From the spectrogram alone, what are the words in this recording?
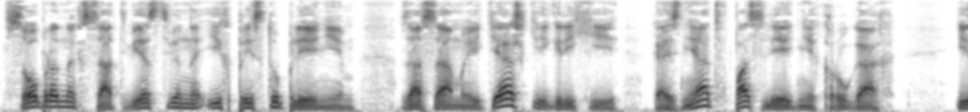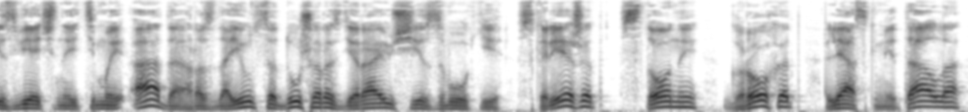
собранных соответственно их преступлениям. За самые тяжкие грехи казнят в последних кругах. Из вечной тьмы ада раздаются душераздирающие звуки, скрежет, стоны, грохот, лязг металла,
